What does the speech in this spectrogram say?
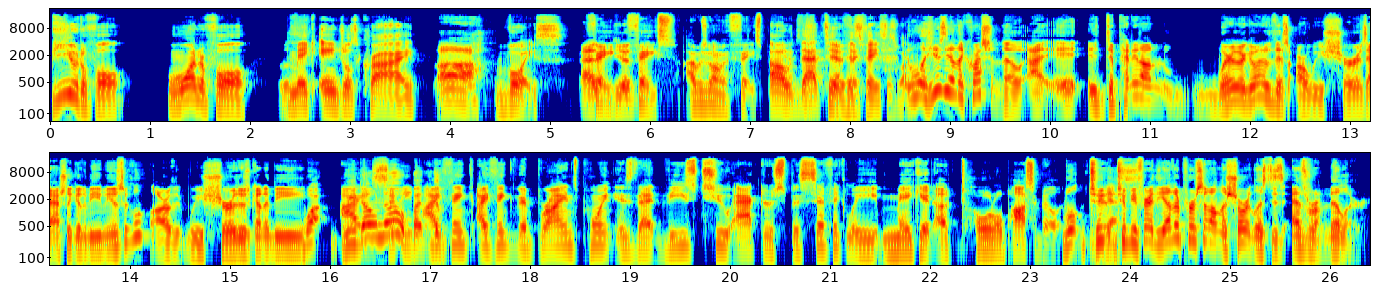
beautiful, wonderful make angels cry ah. voice. uh, Fa- you- face. I was going with face. but Oh, yes, that yeah, too, yeah, his face as well. Well, here's the other question, though. I, it, it- depending on where they're going with this, are we sure it's actually going to be a musical? Are we sure there's going to be? What We don't know, singing? but I the- think I think that Brian's point is that these two actors specifically make it a total possibility. Well, to Yes. to be fair, the other person on the short list is Ezra Miller.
